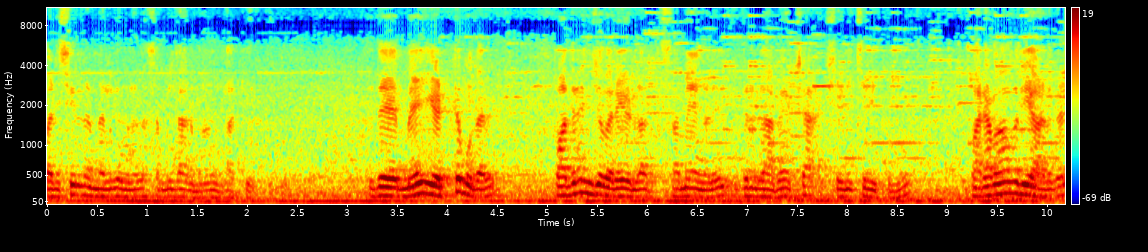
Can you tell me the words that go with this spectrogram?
പരിശീലനം നൽകുന്നതിനുള്ള സംവിധാനമാണ് ഉണ്ടാക്കിയിരിക്കുന്നത്. ഇത് മെയ് എട്ട് മുതൽ പതിനഞ്ച് വരെയുള്ള സമയങ്ങളിൽ ഇതിനുള്ള അപേക്ഷ ക്ഷണിച്ചിരിക്കുന്നു. പരമാവധി ആളുകൾ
